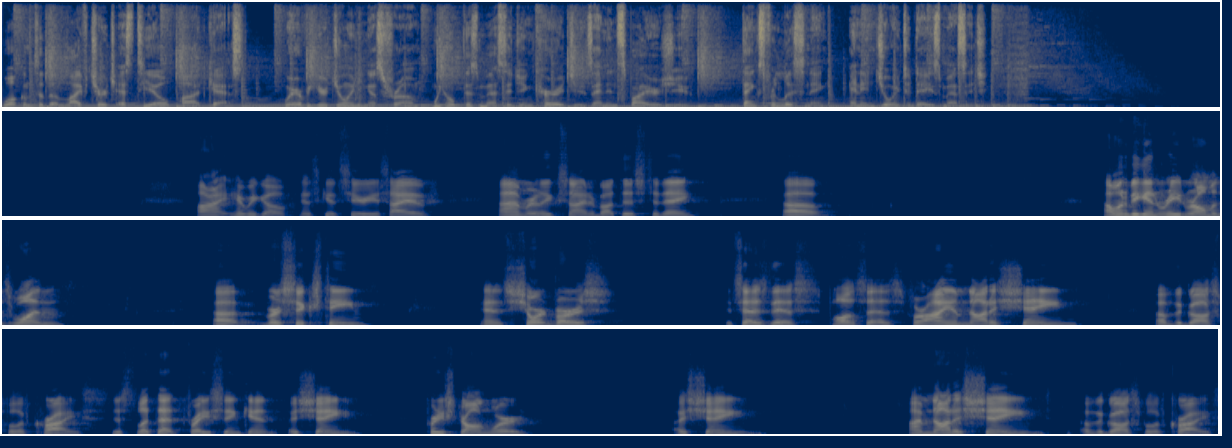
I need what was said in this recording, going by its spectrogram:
Welcome to the Life Church STL podcast. Wherever you're joining us from, we hope this message encourages and inspires you. Thanks for listening and enjoy today's message. All right, here we go. Let's get serious. I have, I'm really excited about this today. Uh, I want to begin reading Romans 1, uh, verse 16 and it's short verse. It says this Paul says, For I am not ashamed of the gospel of Christ. Just let that phrase sink in. Ashamed. Pretty strong word. Ashamed. I'm not ashamed of the gospel of Christ,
